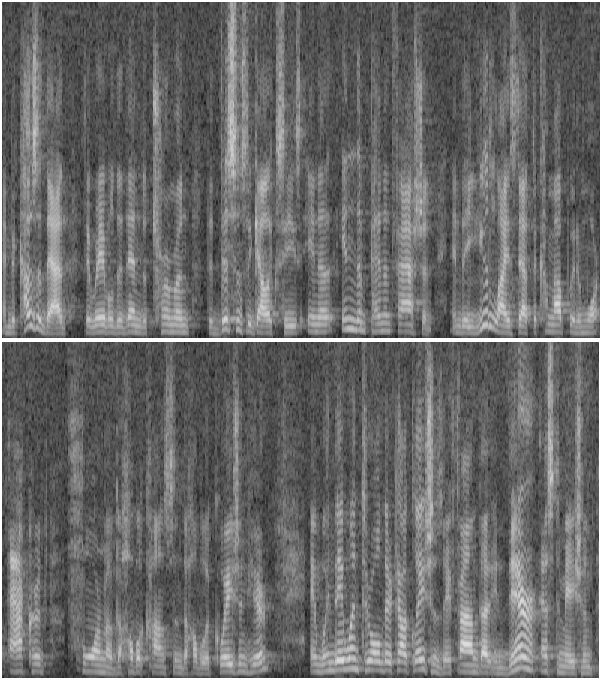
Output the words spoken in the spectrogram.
And because of that, they were able to then determine the distance to galaxies in an independent fashion. And they utilized that to come up with a more accurate form of the Hubble constant, the Hubble equation here. And when they went through all their calculations, they found that in their estimation,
